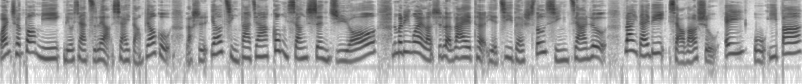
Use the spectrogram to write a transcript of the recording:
完成报名，留下资料，下一档标股，老师邀请大家共襄盛举哦。那么另外，老师的 Light 也记得搜寻加入 Light ID 小老鼠 A 五一八，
